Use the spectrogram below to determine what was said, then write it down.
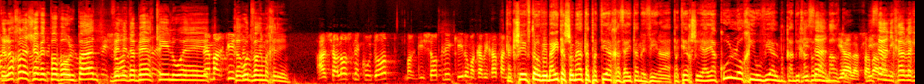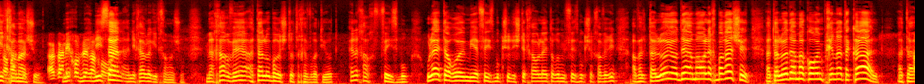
אתה לא יכול לשבת פה באולפן ולדבר כאילו אה, קרו דברים אחרים. השלוש נקודות מרגישות לי כאילו מכבי חיפה... תקשיב טוב, אם היית שומע את הפתיח אז היית מבין, הפתיח שלי היה כולו חיובי על מכבי חיפה ניסן, ואמרתי. יאללה, סבבה. ניסן, אני חייב להגיד לך. משהו. אז אני חוזר אחורה. ניסן, אני חייב להגיד לך משהו. מאחר ואתה לא ברשתות החברתיות, אין לך פייסבוק, אולי אתה רואה מפייסבוק של אשתך, אולי אתה רואה מפייסבוק של חברים, אבל אתה לא יודע מה הולך ברשת. אתה לא יודע מה קורה מבחינת הקהל. אתה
